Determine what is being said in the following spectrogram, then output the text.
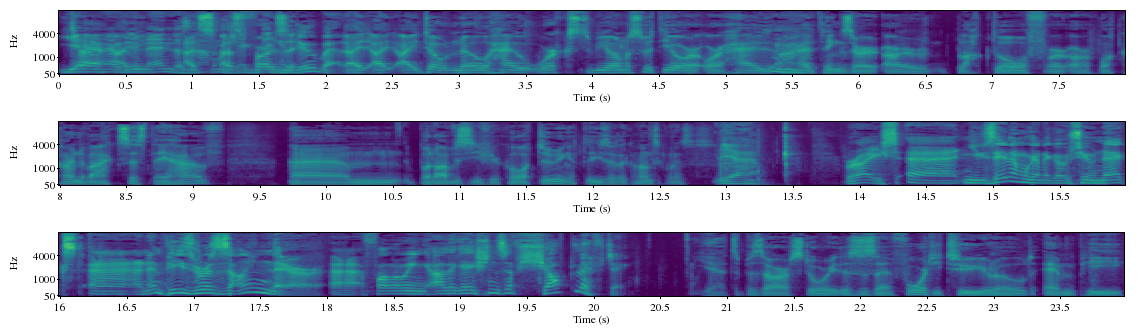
Yeah, I mean, as, as far as it, do about it. I, I don't know how it works to be honest with you, or, or how mm. how things are, are blocked off, or, or what kind of access they have. Um, but obviously, if you're caught doing it, these are the consequences. Yeah. Right. Uh, New Zealand, we're going to go to next. Uh, an MP's resigned there uh, following allegations of shoplifting. Yeah, it's a bizarre story. This is a 42 year old MP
